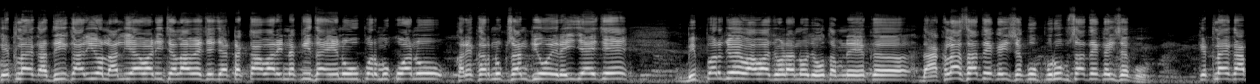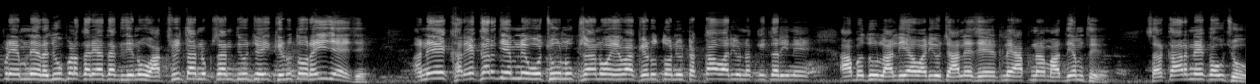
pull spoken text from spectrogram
કેટલાક અધિકારીઓ લાલિયાવાડી ચલાવે છે, જ્યાં ટકાવારી નક્કી થાય, એનું ઉપર મૂકવાનું ખરેખર નુકસાન થયું હોય, રહી જાય છે. બિપરજોય વાવાઝોડાનો જો હું તમને એક દાખલા સાથે કહી શકું, પ્રૂફ સાથે કહી શકું. કેટલાક આપણે એમને રજૂ પણ કર્યા હતા કે જેનું વાક્ષવિતા નુકસાન થયું છે, એ ખેડૂતો રહી જાય છે. અને ખરેખર જે એમને ઓછું નુકસાન હોય એવા ખેડૂતોની ટકાવારીઓ નક્કી કરીને આ બધું લાલિયાવાળીઓ ચાલે છે એટલે આપના માધ્યમથી સરકારને કહું છું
